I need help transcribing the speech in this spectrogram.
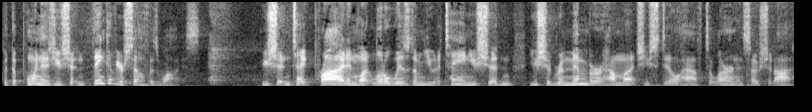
But the point is, you shouldn't think of yourself as wise. You shouldn't take pride in what little wisdom you attain. You, shouldn't, you should remember how much you still have to learn, and so should I.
